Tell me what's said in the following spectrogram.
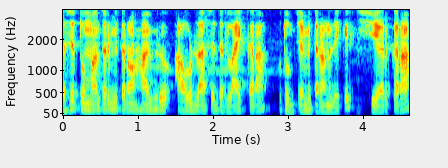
तसेच तुम्हाला जर मित्रांनो हा व्हिडिओ आवडला असेल तर लाईक करा व तुमच्या मित्रांना देखील शेअर करा.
